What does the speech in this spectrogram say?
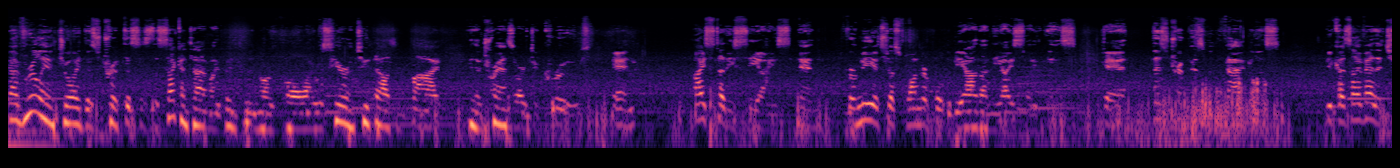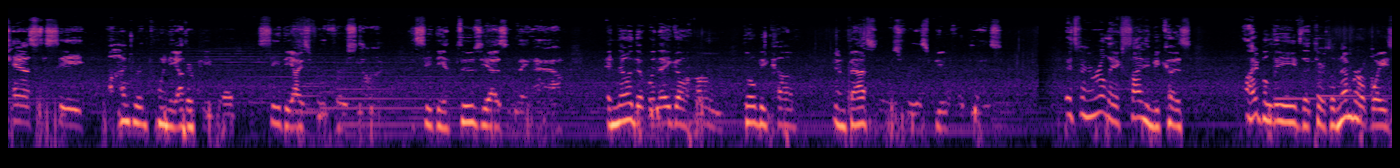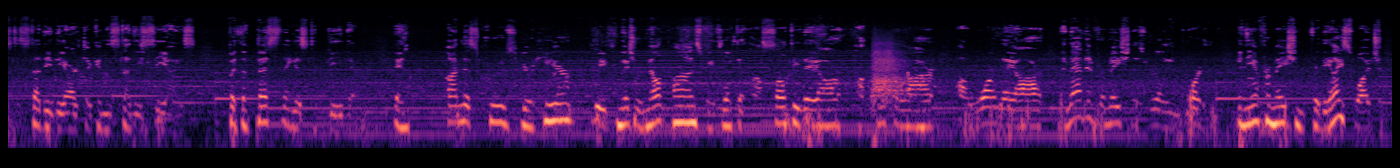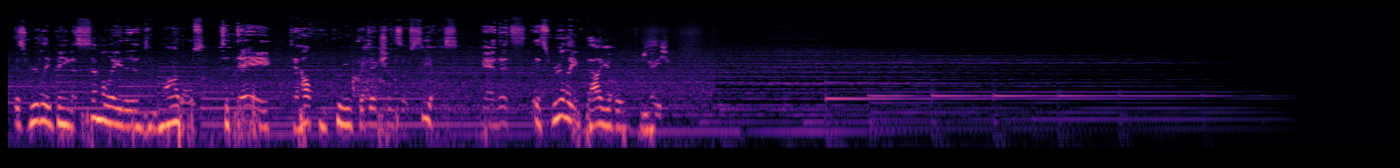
I've really enjoyed this trip. This is the second time I've been to the North Pole. I was here in 2005 in a trans-Arctic cruise, and I study sea ice. And for me, it's just wonderful to be out on the ice like this. And this trip has been fabulous because I've had a chance to see 120 other people see the ice for the first time, and see the enthusiasm they have, and know that when they go home, they'll become ambassadors for this beautiful place. It's been really exciting because I believe that there's a number of ways to study the Arctic and to study sea ice, but the best thing is to be there. And on this cruise, you're here. We've measured melt ponds. We've looked at how salty they are, how deep they are, how warm they are, and that information is really important. And the information for the Ice Watch is really being assimilated into models today to help improve predictions of sea ice. And it's it's really valuable information.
